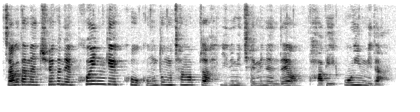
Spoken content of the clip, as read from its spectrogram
자, 그 다음에 최근에 코인게코 공동 창업자 이름이 재밌는데요. 바비 옹입니다.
